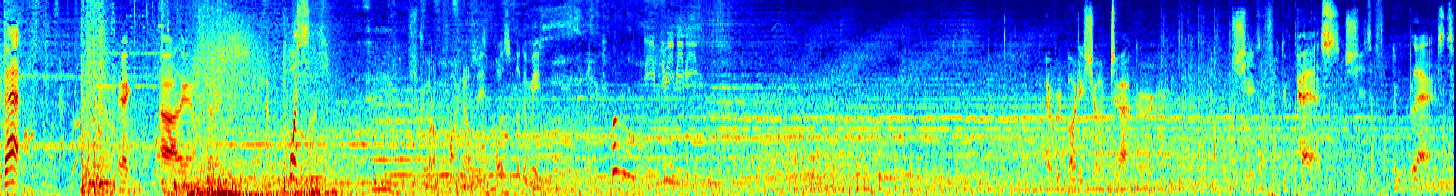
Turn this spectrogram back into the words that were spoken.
at that! Ah, that guy almost got her. Everybody should attack her. She's a fucking pest. She's a fucking blast.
